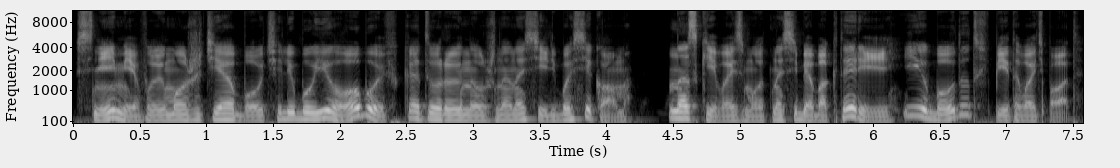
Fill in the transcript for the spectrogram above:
С ними вы можете обуть любую обувь, которую нужно носить босиком. Носки возьмут на себя бактерии и будут впитывать пот.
